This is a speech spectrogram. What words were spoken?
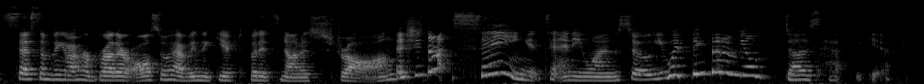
says something about her brother also having the gift, but it's not as strong. And she's not saying it to anyone, so you would think that Emile does have the gift.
